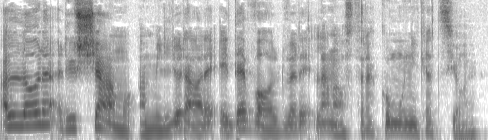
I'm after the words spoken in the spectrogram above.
allora riusciamo a migliorare ed evolvere la nostra comunicazione.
